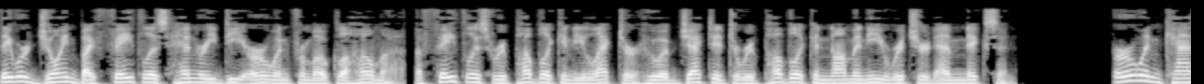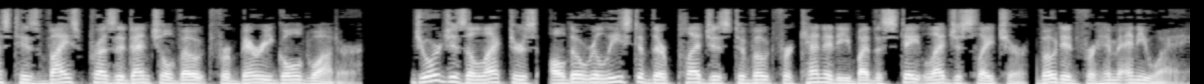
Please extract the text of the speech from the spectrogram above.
They were joined by faithless Henry D. Irwin from Oklahoma, a faithless Republican elector who objected to Republican nominee Richard M. Nixon. Irwin cast his vice presidential vote for Barry Goldwater. Georgia's electors, although released of their pledges to vote for Kennedy by the state legislature, voted for him anyway.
